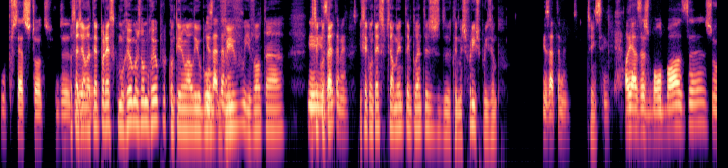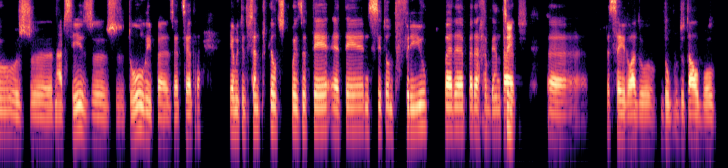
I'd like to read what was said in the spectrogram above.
o processo todo. De, Ou seja, de... ela até parece que morreu, mas não morreu porque continua ali o bulbo vivo e volta a... Isso Exatamente. Acontece, isso acontece especialmente em plantas de climas frios, por exemplo. Exatamente. Sim. Sim. Aliás, as bulbosas, os uh, narcisos, tulipas, etc., é muito interessante porque eles depois até, até necessitam de frio para, para arrebentar, uh, para sair lá do, do, do tal bulbo.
